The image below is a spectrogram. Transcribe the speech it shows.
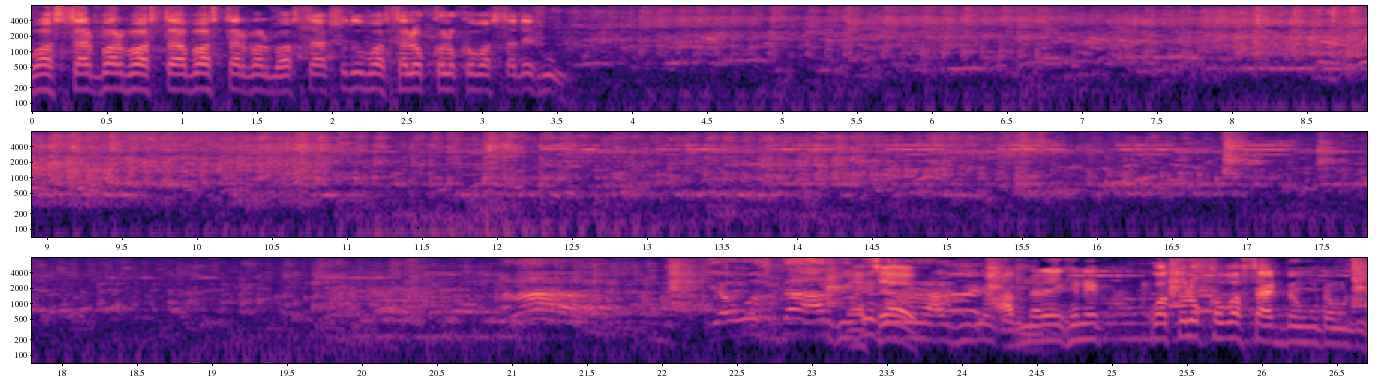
বস্তার পর বস্তা বস্তার পর বস্তা শুধু বস্তা লক্ষ লক্ষ বস্তা দেখুন। আচ্ছা আপনারা এখানে কত লক্ষ বস্তা আসবে মোটামুটি?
